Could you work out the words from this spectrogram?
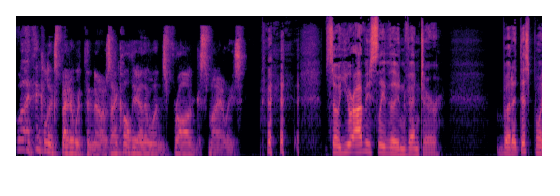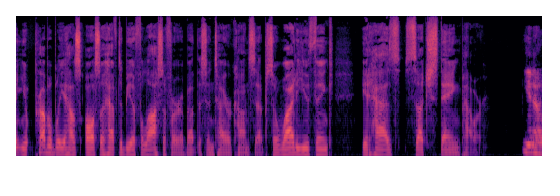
Well, I think it looks better with the nose. I call the other ones frog smileys. so you're obviously the inventor but at this point you probably also have to be a philosopher about this entire concept so why do you think it has such staying power You know,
